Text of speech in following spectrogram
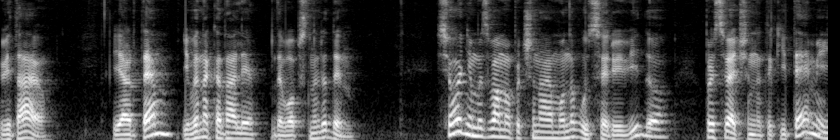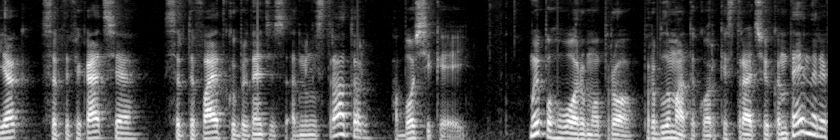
Вітаю! Я Артем, і ви на каналі DevOps 01. Сьогодні ми з вами починаємо нову серію відео, присвячену такій темі, як сертифікація Certified Kubernetes Administrator або CKA. Ми поговоримо про проблематику оркестрації контейнерів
